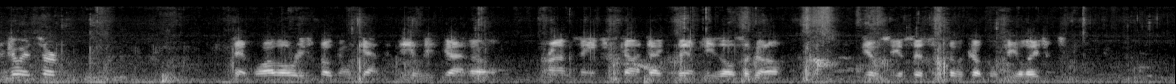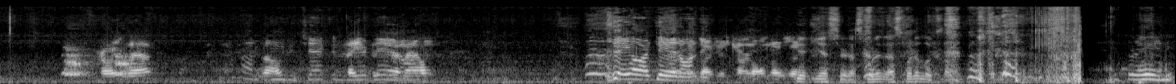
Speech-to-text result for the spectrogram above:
Enjoy it, sir. Yeah, well, I've already spoken with Captain Deal. He's got uh, crime scene. He's contacted them. He's also going to give us the assistance of a couple of field agents. Roger that. I'm No. even checking. Eight They're to dead. ten out. aren't they? They are dead, aren't they? just turned all those uh, Y- yes, sir. That's what it, that's what it looks like. Randy.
